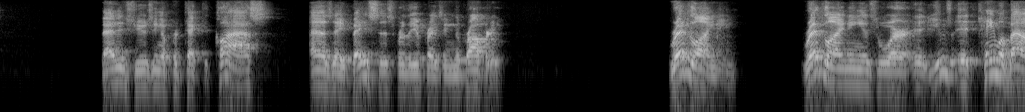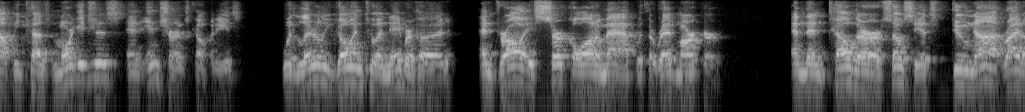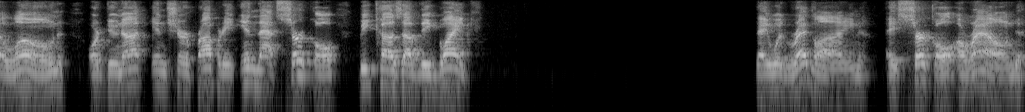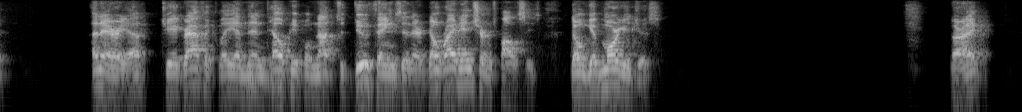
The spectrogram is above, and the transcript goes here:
That is using a protected class as a basis for the appraising the property. Redlining. Redlining is where it usually, it came about because mortgages and insurance companies would literally go into a neighborhood and draw a circle on a map with a red marker and then tell their associates, do not write a loan or do not insure property in that circle because of the blank. They would redline a circle around an area geographically and then tell people not to do things in there. Don't write insurance policies. Don't give mortgages. All right.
